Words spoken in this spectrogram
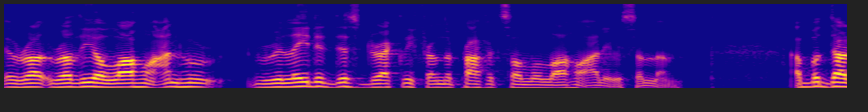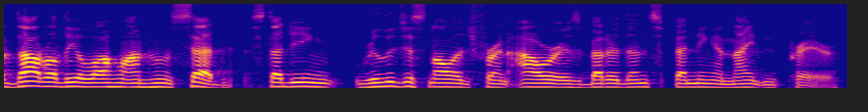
radiallahu anhu related this directly from the Prophet sallallahu alaihi wasallam. Abu Darda radiallahu anhu said, Studying religious knowledge for an hour is better than spending a night in prayer.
